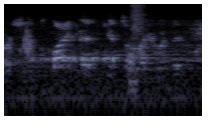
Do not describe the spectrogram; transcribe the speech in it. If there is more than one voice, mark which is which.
Speaker 1: Mike then gets away with it.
